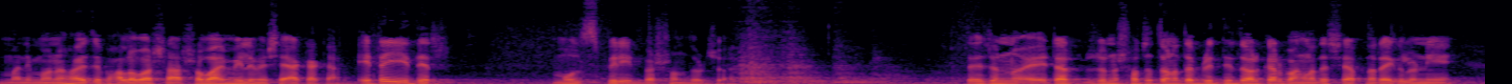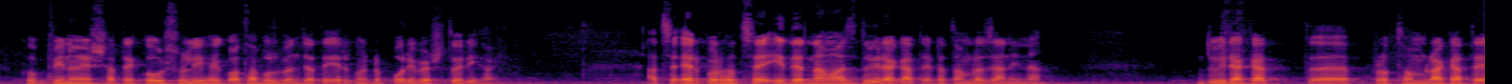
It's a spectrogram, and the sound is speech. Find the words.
মানে মনে হয় যে ভালোবাসা সবাই মিলেমিশে একাকার। এটাই ঈদের মূল স্পিরিট বা সৌন্দর্য তো এই জন্য এটার জন্য সচেতনতা বৃদ্ধি দরকার। বাংলাদেশে আপনারা এগুলো নিয়ে খুব বিনয়ের সাথে কৌশলী হয়ে কথা বলবেন যাতে এরকম একটা পরিবেশ তৈরি হয়। আচ্ছা এরপর হচ্ছে ঈদের নামাজ দুই রাকাত, এটা তো আমরা জানি না। দুই রাকাত প্রথম রাকাতে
